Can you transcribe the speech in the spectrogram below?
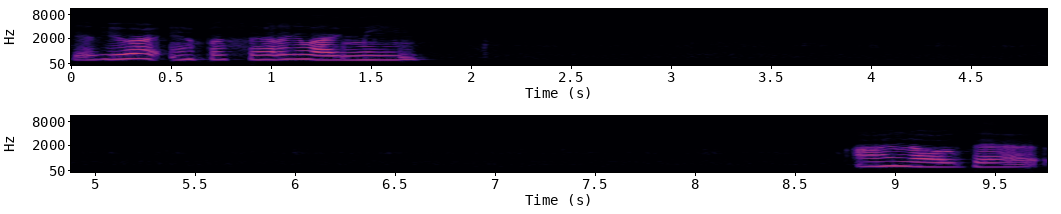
if you're empathetic like me, I know that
